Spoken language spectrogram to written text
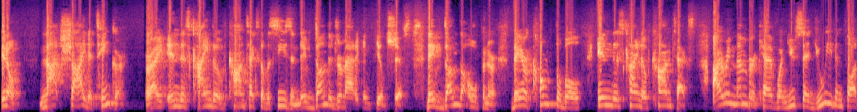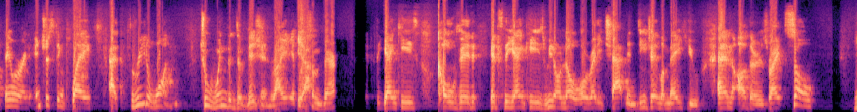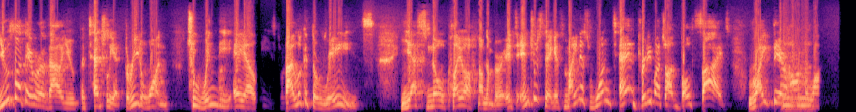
you know, not shy to tinker right? In this kind of context of a season, they've done the dramatic infield shifts. They've done the opener. They are comfortable in this kind of context. I remember, Kev, when you said you even thought they were an interesting play at three to one to win the division, right? If yeah. some variance, it's the Yankees, COVID, it's the Yankees. We don't know already. Chapman, DJ LeMahieu, and others, right? So you thought they were a value potentially at three to one to win the AL I look at the Rays, yes, no playoff number. It's interesting. It's minus 110 pretty much on both sides, right there mm-hmm. on the mm-hmm. line.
